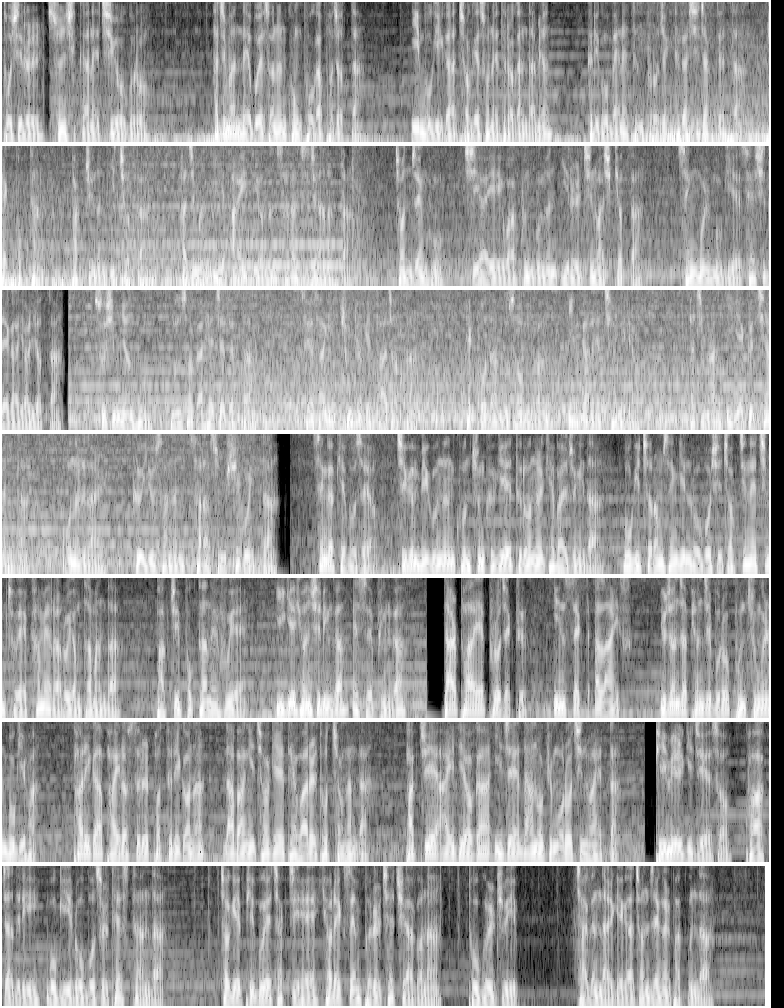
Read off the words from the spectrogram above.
도시를 순식간에 지옥으로. 하지만 내부에서는 공포가 퍼졌다. 이 무기가 적의 손에 들어간다면 그리고 맨해튼 프로젝트가 시작됐다. 핵폭탄, 박쥐는 잊혔다. 하지만 이 아이디어는 사라지지 않았다. 전쟁 후 CIA와 군부는 이를 진화시켰다. 생물 무기의 새 시대가 열렸다. 수십 년 후 문서가 해제됐다. 세상이 충격에 빠졌다. 핵보다 무서운 건 인간의 창의력. 하지만 이게 끝이 아니다. 오늘날 그 유산은 살아 숨쉬고 있다. 생각해 보세요. 지금 미군은 곤충 크기의 드론을 개발 중이다. 모기처럼 생긴 로봇이 적진에 침투해 카메라로 염탐한다. 박쥐 폭탄의 후에 이게 현실인가 SF인가? 달파의 프로젝트 Insect Allies 유전자 편집으로 곤충을 무기화. 파리가 바이러스를 퍼뜨리거나 나방이 적의 대화를 도청한다. 박쥐의 아이디어가 이제 나노 규모로 진화했다. 비밀 기지에서 과학자들이 모기 로봇을 테스트한다. 적의 피부에 착지해 혈액 샘플을 채취하거나 독을 주입. 작은 날개가 전쟁을 바꾼다.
